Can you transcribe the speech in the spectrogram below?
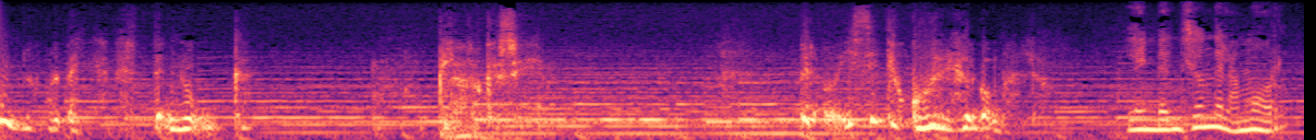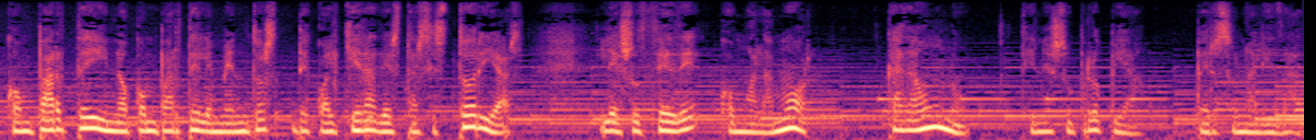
No volveré a verte nunca. Claro que sí. Pero ¿y si te ocurre algo malo? La invención del amor comparte y no comparte elementos de cualquiera de estas historias. Le sucede como al amor. Cada uno tiene su propia personalidad.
